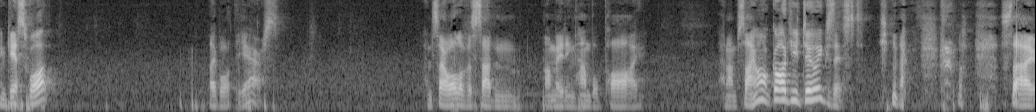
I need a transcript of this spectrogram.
And guess what? They bought the Yaris. And so all of a sudden, I'm eating humble pie. And I'm saying, oh, God, you do exist. you know? so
